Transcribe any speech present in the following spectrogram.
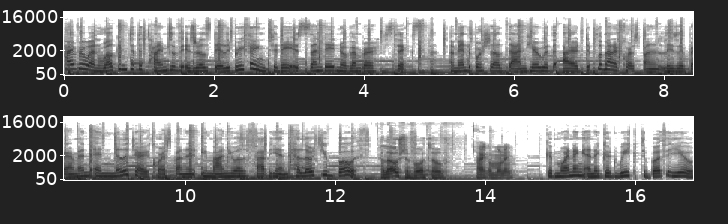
Hi, everyone. Welcome to the Times of Israel's daily briefing. Today is Sunday, November 6th. Amanda Borschel Dan here with our diplomatic correspondent, Lazar Berman, and military correspondent, Emanuel Fabian. Hello to you both. Hello, Shavua Tov. Hi, good morning. Good morning and a good week to both of you.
